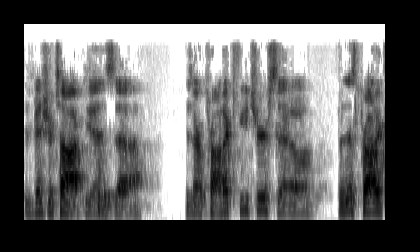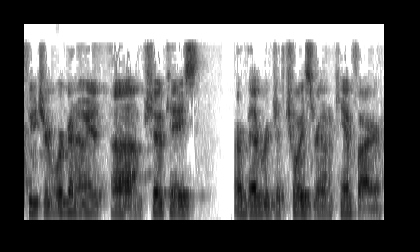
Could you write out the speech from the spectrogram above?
adventure talk is uh, is our product feature. So for this product feature, we're going to um, showcase our beverage of choice around a campfire.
